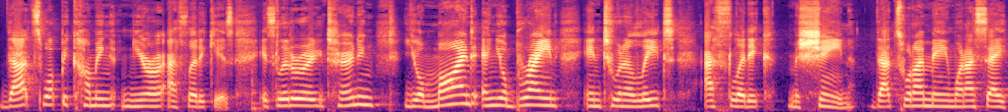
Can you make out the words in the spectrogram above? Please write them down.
that's what becoming neuroathletic is. It's literally turning your mind and your brain into an elite athletic machine. That's what I mean when I say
